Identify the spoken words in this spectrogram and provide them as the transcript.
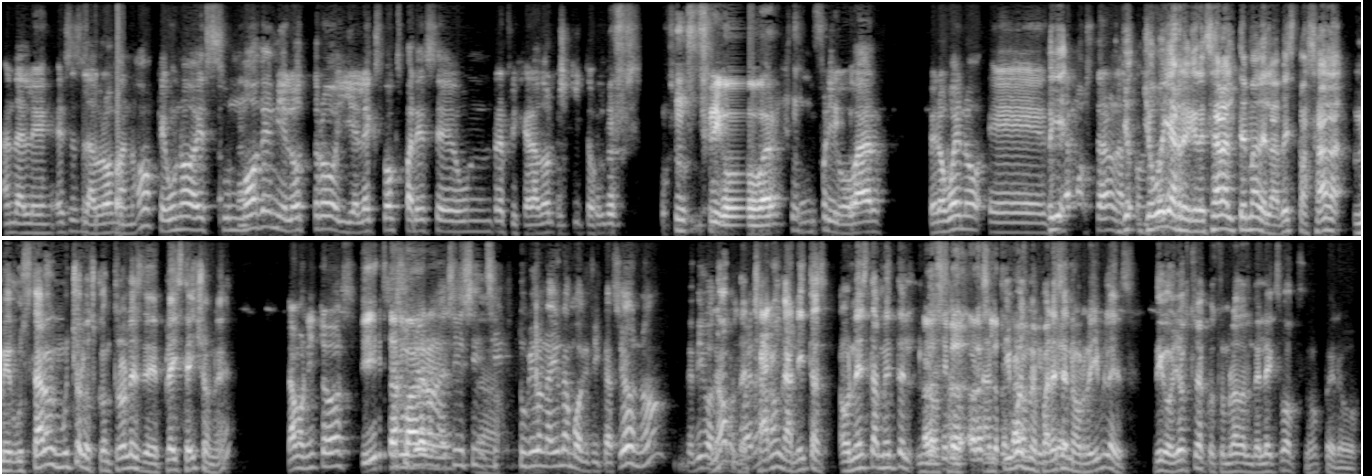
Ándale, esa es la broma, ¿no? Que uno es un modem y el otro, y el Xbox parece un refrigerador chiquito. Un frigobar. un frigobar. Pero bueno, eh, Oye, ya mostraron las Yo, yo voy a regresar al tema de la vez pasada. Me gustaron mucho los controles de PlayStation, ¿eh? Están bonitos. Sí, Sí, tuvieron, sí, sí, Ah. sí, tuvieron ahí una modificación, ¿no? Te digo, No, muy le buena. echaron ganitas. Honestamente, los sí lo- ahora sí lo antiguos me bien. parecen horribles. Digo, yo estoy acostumbrado al del Xbox, ¿no? Pero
